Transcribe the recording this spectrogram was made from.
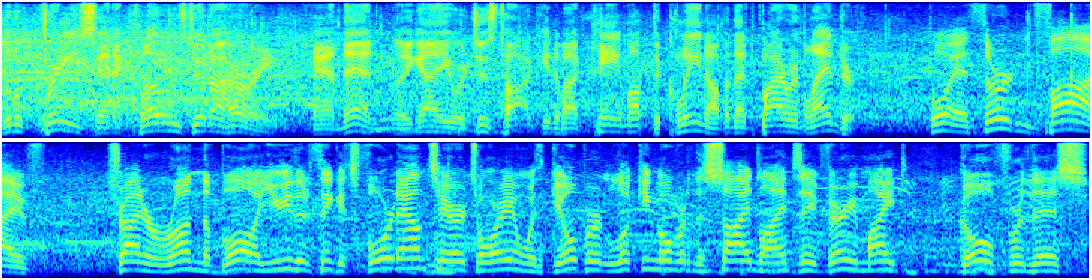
little crease and it closed in a hurry. And then the guy you were just talking about came up to clean up, and that's Byron Landor. Boy, a third and five try to run the ball. You either think it's four down territory, and with Gilbert looking over to the sidelines, they very might go for this.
